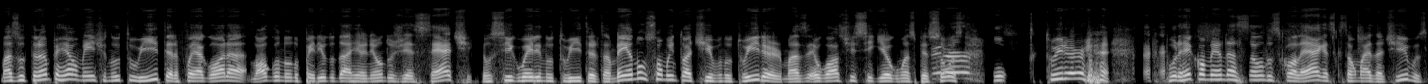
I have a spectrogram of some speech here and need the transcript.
Mas o Trump realmente no Twitter foi agora, logo no, no, período da reunião do G7. Eu sigo ele no Twitter também. Eu não sou muito ativo no Twitter, mas eu gosto de seguir algumas pessoas. O Twitter, por recomendação dos colegas que são mais ativos.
